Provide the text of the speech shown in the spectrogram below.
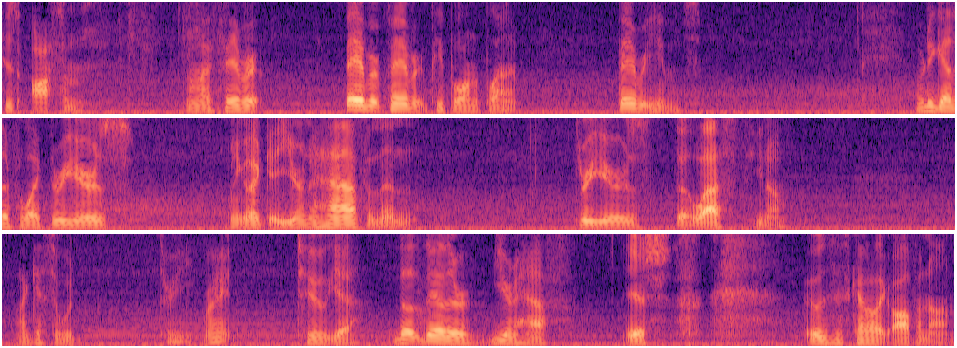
She was awesome. One of my favorite, favorite, favorite people on the planet. Favorite humans. We're together for like three years. I think like a year and a half, and then three years. The last, you know, I guess it would three, right? Two, yeah. The the other year and a half, ish. it was just kind of like off and on.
